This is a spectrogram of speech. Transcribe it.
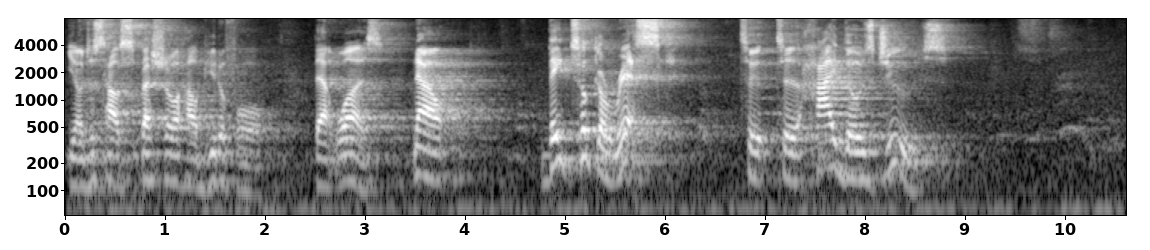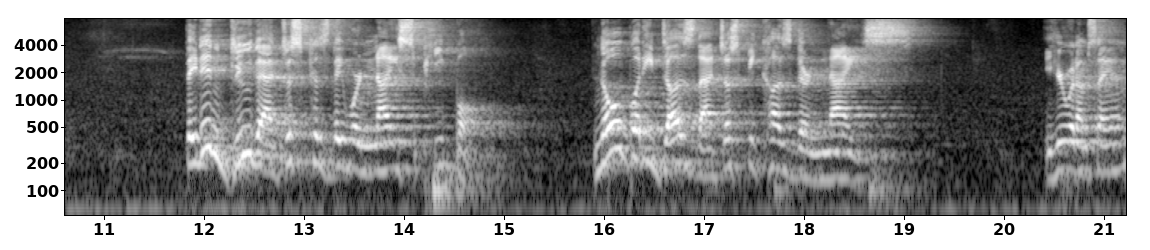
you know, just how special, how beautiful that was. Now, they took a risk to, to hide those Jews. They didn't do that just because they were nice people. Nobody does that just because they're nice. You hear what I'm saying?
